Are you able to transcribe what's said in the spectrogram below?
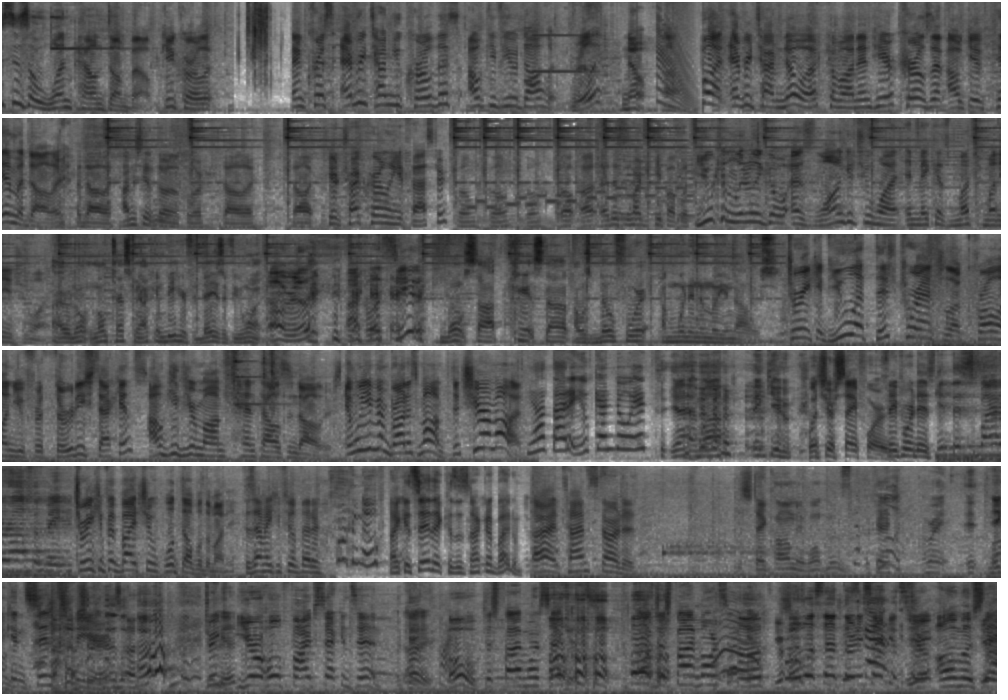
This is a one pound dumbbell. Can you curl it? And Chris, every time you curl this, I'll give you a dollar. Really? No. Hmm. But every time Noah, come on in here, curls it, I'll give him a dollar. A dollar. I'm just gonna throw it on the floor. Dollar. Dollar. Here, try curling it faster. Boom, boom, boom. Oh, uh, uh, this is hard to keep up with. You can literally go as long as you want and make as much money as you want. I don't don't test me. I can be here for days if you want. Oh, really? All right, uh, let's see it. Won't stop, can't stop. I was built for it. I'm winning a million dollars. Tariq, if you let this tarantula crawl on you for 30 seconds, I'll give your mom $10,000. And we even brought his mom to cheer him on. Yeah, Tare, you can do it. Yeah, mom. Thank you. What's your safe word? Safe word is get this spider off of me. Tariq, if it bites you, we'll double the money. Does that make you feel better? no. I can say that because it's not going to bite him. All right, time started. You stay calm, it won't move. Okay. All right. It, It can sense fear. there's oh! Tariq, good. you're a whole five seconds in. Okay. Oh. oh. Just five more oh. seconds. Oh, Oh, just five more oh, seconds. You're almost at 30 seconds. You're almost there.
